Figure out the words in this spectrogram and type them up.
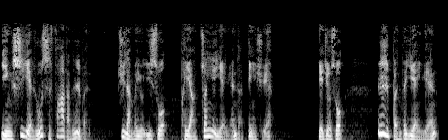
影视业如此发达的日本，居然没有一所培养专业演员的电影学院。也就是说，日本的演员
